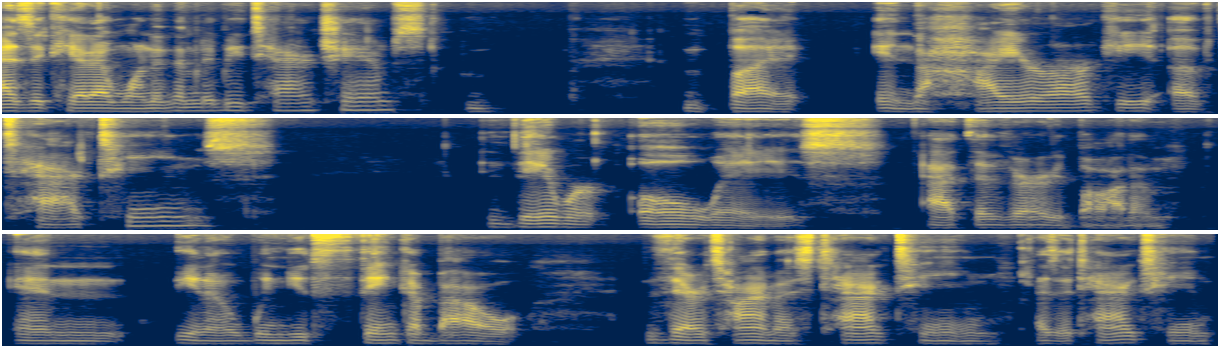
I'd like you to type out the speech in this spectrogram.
as a kid, I wanted them to be tag champs. But in the hierarchy of tag teams, they were always at the very bottom. And, you know, when you think about their time as tag team, as a tag team,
